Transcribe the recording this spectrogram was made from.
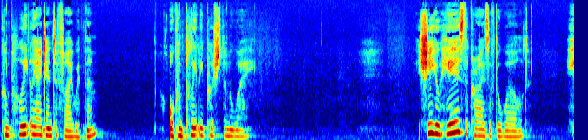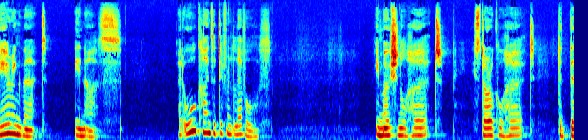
completely identify with them or completely push them away. She who hears the cries of the world, hearing that in us at all kinds of different levels emotional hurt, historical hurt, the, the,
